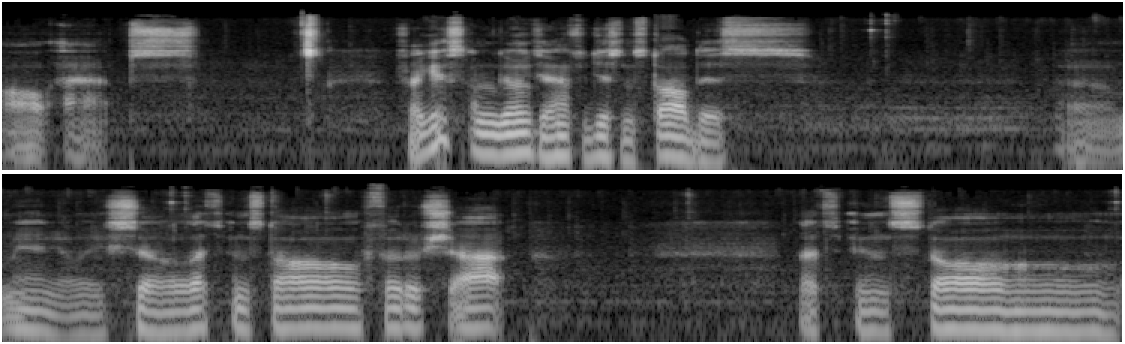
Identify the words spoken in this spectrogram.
All apps. So I guess I'm going to have to just install this uh, manually. So let's install Photoshop let's install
